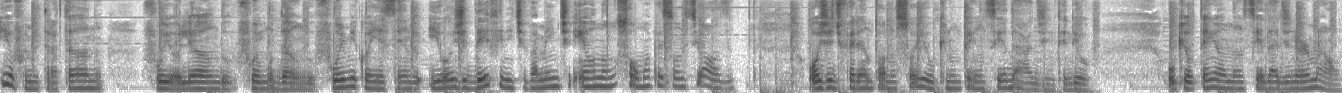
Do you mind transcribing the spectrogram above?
E eu fui me tratando, fui olhando, fui mudando, fui me conhecendo e hoje definitivamente eu não sou uma pessoa ansiosa. Hoje a diferentona sou eu que não tenho ansiedade, entendeu? O que eu tenho é uma ansiedade normal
